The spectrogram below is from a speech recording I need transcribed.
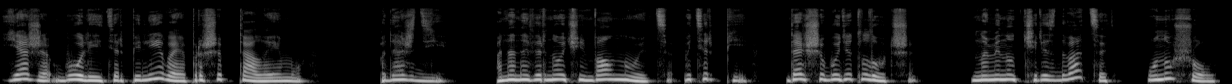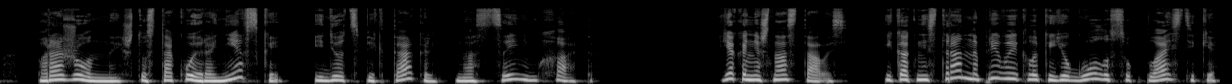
Я же, более терпеливая, прошептала ему. «Подожди. Она, наверное, очень волнуется. Потерпи. Дальше будет лучше». Но минут через двадцать он ушел, пораженный, что с такой Раневской идет спектакль на сцене МХАТа. Я, конечно, осталась, и, как ни странно, привыкла к ее голосу, к пластике,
